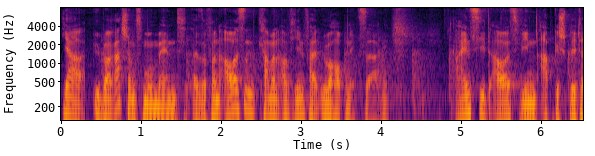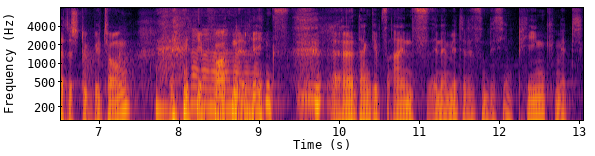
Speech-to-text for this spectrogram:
Ja, Überraschungsmoment. Also von außen kann man auf jeden Fall überhaupt nichts sagen. Eins sieht aus wie ein abgesplittertes Stück Beton, hier vorne links. Äh, dann gibt's eins in der Mitte, das ist ein bisschen pink mit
